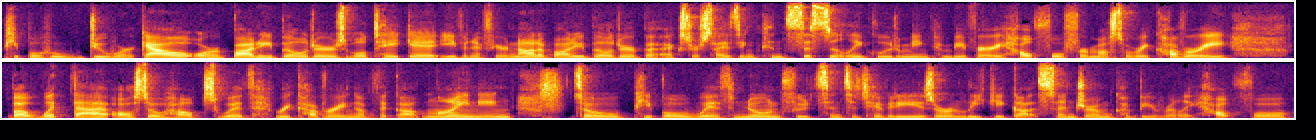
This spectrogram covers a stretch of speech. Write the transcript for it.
people who do work out or bodybuilders will take it, even if you're not a bodybuilder, but exercising consistently. Glutamine can be very helpful for muscle recovery. But with that, also helps with recovering of the gut lining. So, people with known food sensitivities or leaky gut syndrome could be really helpful.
